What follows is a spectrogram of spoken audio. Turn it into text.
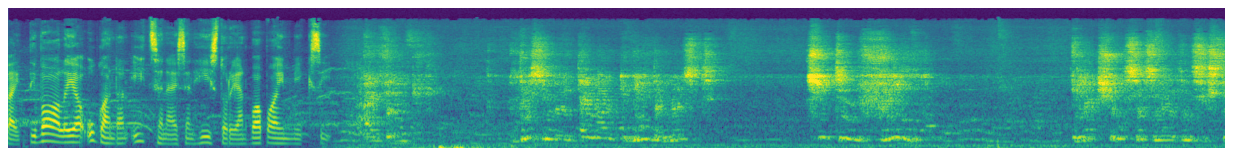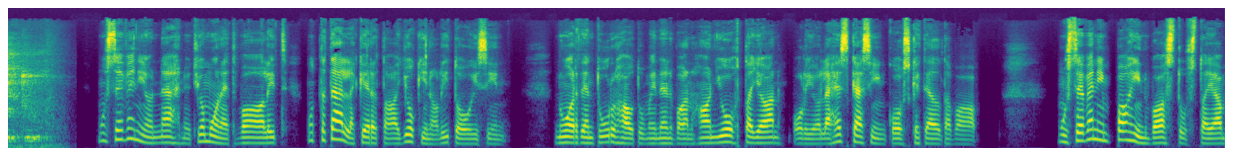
väitti vaaleja Ugandan itsenäisen historian vapaimmiksi. election since 1962. Museveni on nähnyt jo monet vaalit, mutta tällä kertaa jokin oli toisin. Nuorten turhautuminen vanhaan johtajaan oli jo lähes käsin kosketeltavaa. Musevenin pahin vastustaja,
